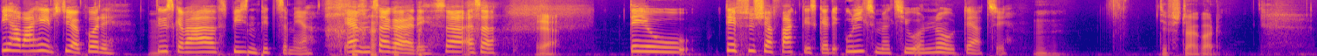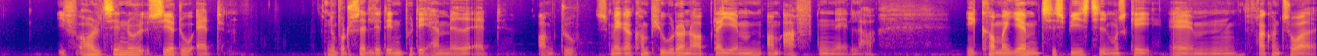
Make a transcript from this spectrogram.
vi har bare helt styr på det, du mm. skal bare spise en pizza mere. Jamen, så gør jeg det. Så altså, Ja. det er jo, det synes jeg faktisk er det ultimative at nå dertil. Mm. Det forstår jeg godt. I forhold til, nu siger du, at nu var du selv lidt inde på det her med, at om du smækker computeren op derhjemme om aftenen, eller ikke kommer hjem til spisetid måske øhm, fra kontoret.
